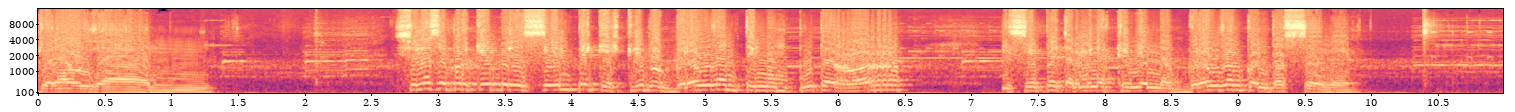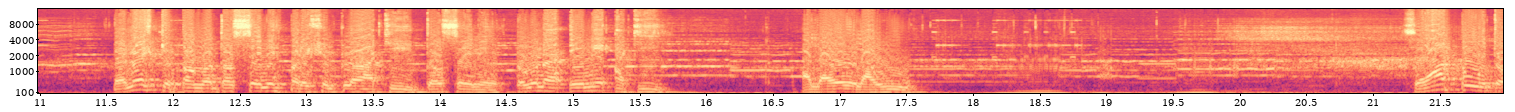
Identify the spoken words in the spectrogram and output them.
Groudon. Yo no sé por qué, pero siempre que escribo Groudon tengo un puto error y siempre termino escribiendo Groudon con dos N. Pero no es que pongo dos N, por ejemplo, aquí, dos N. Pongo una N aquí, al lado de la U. Será puto.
